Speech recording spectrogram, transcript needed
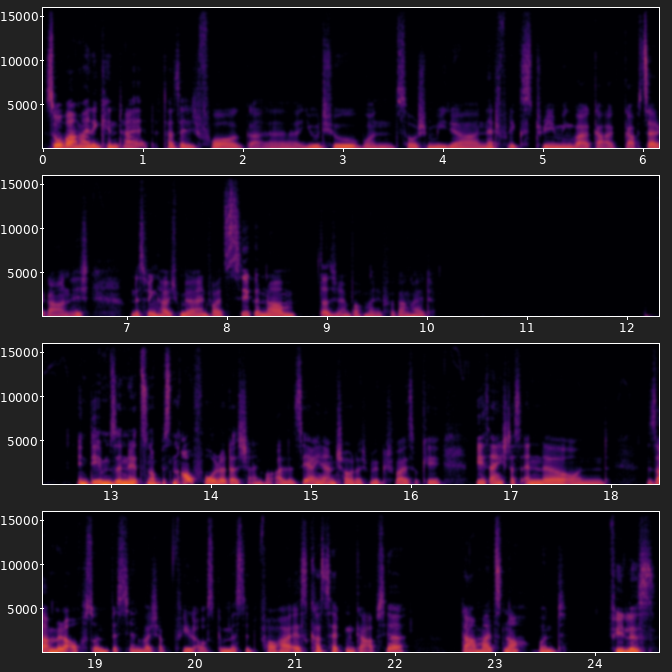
So war meine Kindheit tatsächlich vor äh, YouTube und Social Media, Netflix, Streaming gab es ja gar nicht. Und deswegen habe ich mir einfach als Ziel genommen, dass ich einfach meine Vergangenheit in dem Sinne jetzt noch ein bisschen aufhole, dass ich einfach alle Serien anschaue, dass ich wirklich weiß, okay, wie ist eigentlich das Ende und sammle auch so ein bisschen, weil ich habe viel ausgemistet. VHS-Kassetten gab es ja damals noch und vieles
